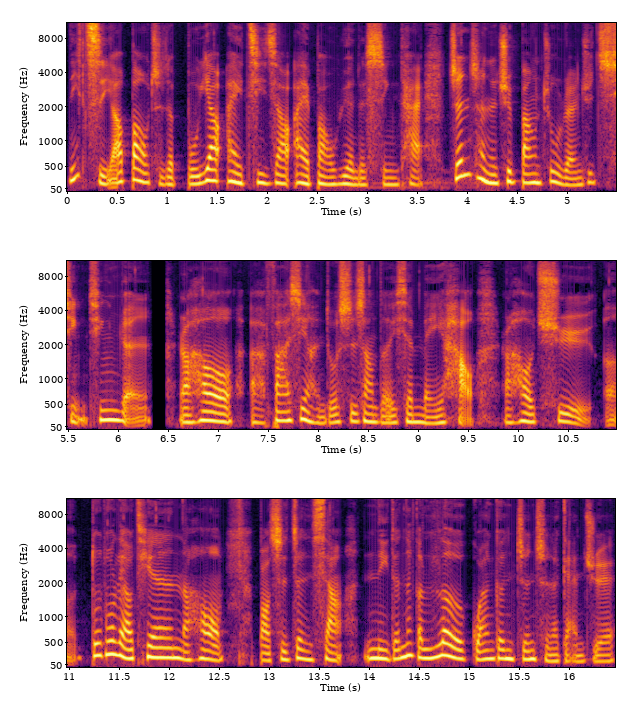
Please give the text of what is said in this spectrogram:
你只要抱持着不要爱计较、爱抱怨的心态，真诚的去帮助人，去倾听人，然后呃发现很多世上的一些美好，然后去呃多多聊天，然后保持正向，你的那个乐观跟真诚的感觉，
